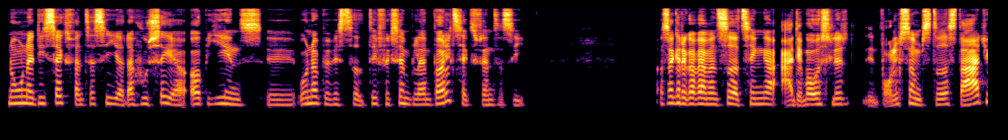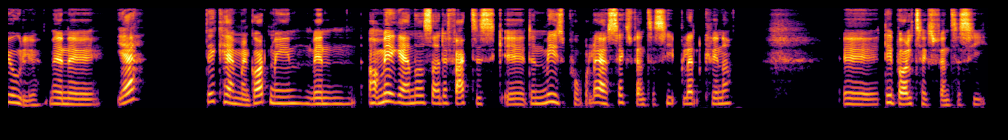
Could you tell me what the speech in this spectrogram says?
nogle af de seks fantasier, der huserer op i ens øh, underbevidsthed, det er for eksempel en voldtægtsfantasi. Og så kan det godt være, at man sidder og tænker, at det var også lidt et voldsomt sted at starte, Julie. Men øh, ja, det kan man godt mene, men om ikke andet, så er det faktisk øh, den mest populære sexfantasi blandt kvinder. Øh, det er voldtægtsfantasi.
